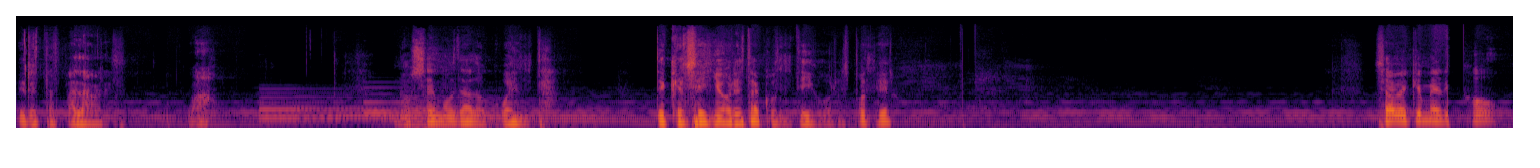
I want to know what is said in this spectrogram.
mire estas palabras. Wow nos hemos dado cuenta de que el Señor está contigo, respondieron. ¿Sabe qué me dijo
